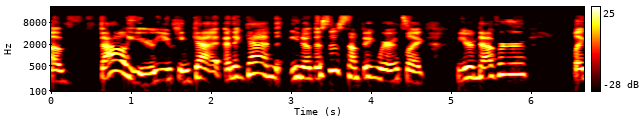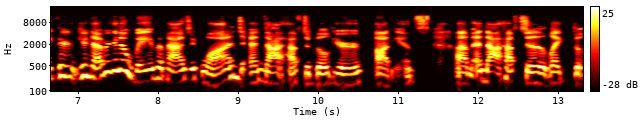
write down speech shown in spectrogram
of value you can get. And again, you know, this is something where it's like, you're never like you're never going to wave a magic wand and not have to build your audience um, and not have to like b-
